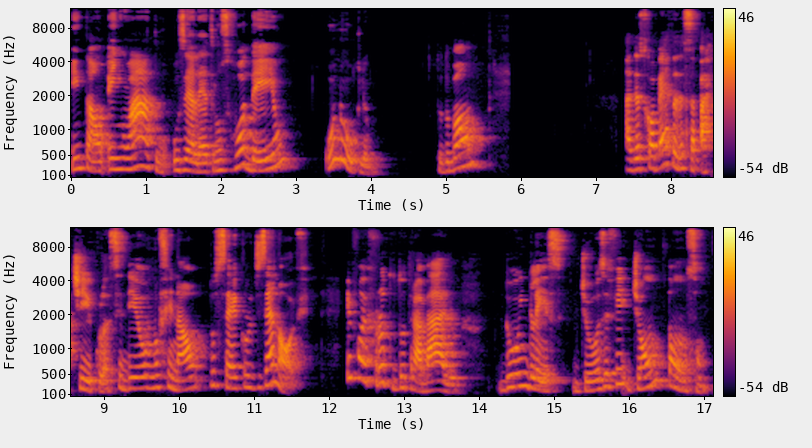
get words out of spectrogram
Então, em um átomo, os elétrons rodeiam o núcleo. Tudo bom? A descoberta dessa partícula se deu no final do século XIX e foi fruto do trabalho do inglês Joseph John Thomson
